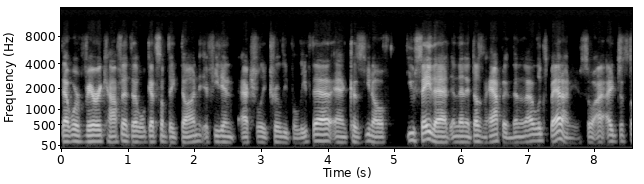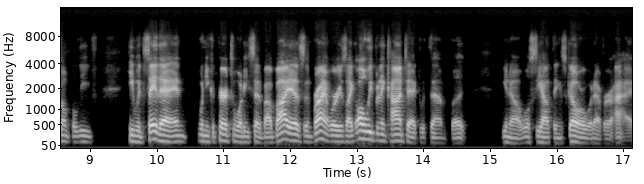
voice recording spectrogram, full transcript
That we're very confident that we'll get something done if he didn't actually truly believe that. And because you know, if you say that and then it doesn't happen, then that looks bad on you. So I, I just don't believe he would say that. And when you compare it to what he said about Baez and Bryant, where he's like, "Oh, we've been in contact with them, but you know, we'll see how things go or whatever." I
